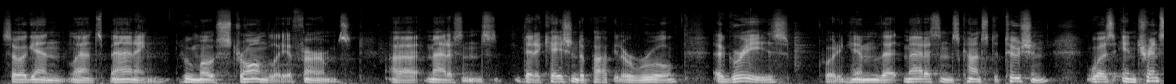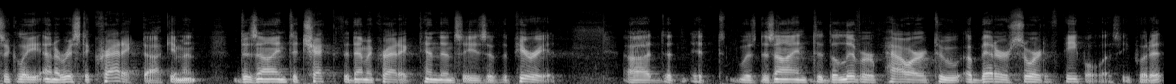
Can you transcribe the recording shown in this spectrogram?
So again, Lance Banning, who most strongly affirms uh, Madison's dedication to popular rule, agrees, quoting him, that Madison's Constitution was intrinsically an aristocratic document designed to check the democratic tendencies of the period. Uh, it was designed to deliver power to a better sort of people, as he put it,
